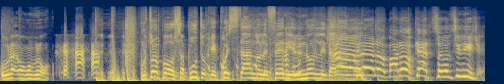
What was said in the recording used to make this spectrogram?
una. un- Purtroppo ho saputo che quest'anno le ferie non le No, daranno. no, no, ma no, cazzo, non si dice!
